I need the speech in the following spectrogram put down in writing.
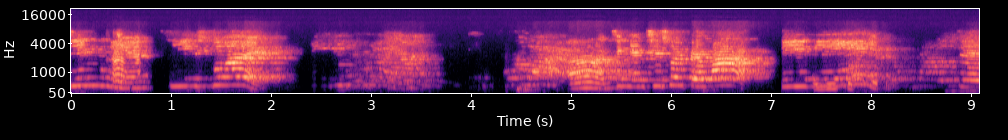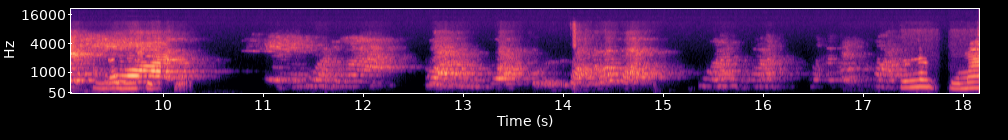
จิงเหนียนชีช่วยอ่าจิงเหนียนชีช่วยแปลว่าปีนี้เจ็ดขวบนั่นหนูมา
